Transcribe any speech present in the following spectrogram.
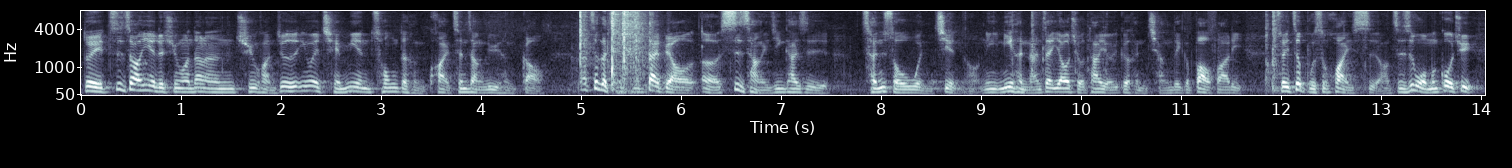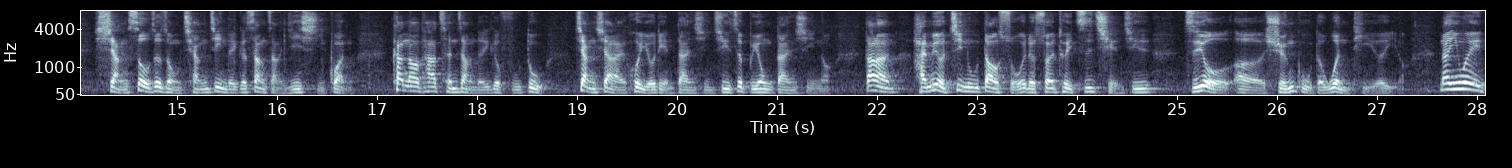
对制造业的循环当然趋缓，就是因为前面冲的很快，成长率很高。那这个其实代表呃市场已经开始成熟稳健哦，你你很难再要求它有一个很强的一个爆发力，所以这不是坏事啊，只是我们过去享受这种强劲的一个上涨已经习惯了，看到它成长的一个幅度降下来会有点担心。其实这不用担心哦，当然还没有进入到所谓的衰退之前，其实只有呃选股的问题而已哦。那因为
